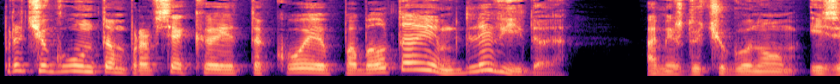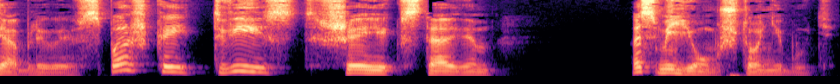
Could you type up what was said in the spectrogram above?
Про чугун там, про всякое такое поболтаем для вида, а между чугуном и зяблевой вспашкой твист, шеек вставим, а смеем что-нибудь.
